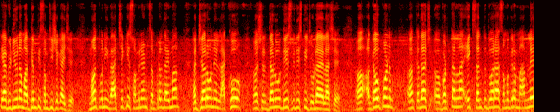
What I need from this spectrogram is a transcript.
તે આ વિડીયોના માધ્યમથી સમજી શકાય છે. મહત્વની વાત છે કે સ્વામિનારાયણ સંપ્રદાયમાં હજારો અને લાખો શ્રદ્ધાળુઓ દેશ વિદેશથી જોડાયેલા છે. અગાઉ પણ કદાચ વડતાલના એક સંત દ્વારા સમગ્ર મામલે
